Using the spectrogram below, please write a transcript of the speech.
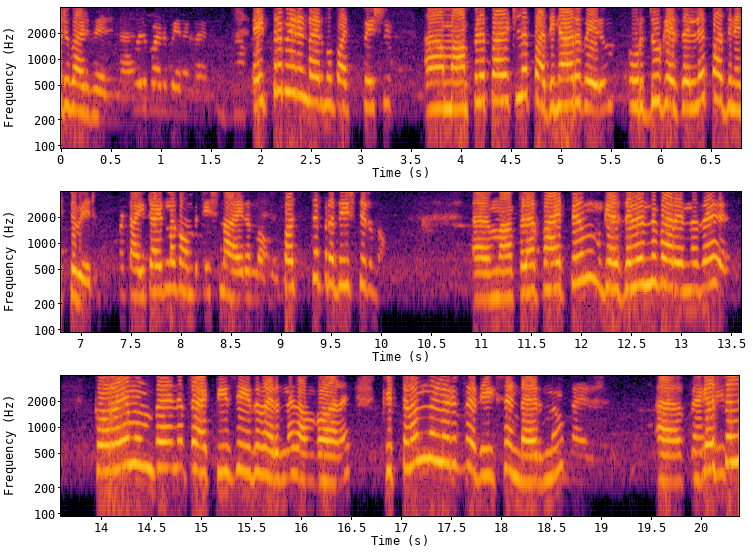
ഒരുപാട് പേരുണ്ടായിരുന്നു. ഒരുപാട് പേരുണ്ടായിരുന്നു. എത്ര പേരുണ്ടായിരുന്നു പാർട്ടിസിപ്പേഷൻ മാപ്പിളപ്പാട്ടിൽ പതിനാറ് പേരും ഉറുദു ഗസലിൽ പതിനെട്ട് പേരും. ടൈറ്റ് ആയിട്ടുള്ള കോമ്പറ്റീഷൻ ആയിരുന്നു? ഫസ്റ്റ് പ്രതീക്ഷിച്ചിരുന്നോ? മാപ്പിളപ്പാട്ടും ഗസലും എന്ന് പറയുന്നത് കുറെ മുമ്പ് തന്നെ പ്രാക്ടീസ് ചെയ്ത് വരുന്ന സംഭവമാണ്. കിട്ടണം എന്നുള്ളൊരു പ്രതീക്ഷ ഉണ്ടായിരുന്നു. ഗസൽ ഗസൽ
